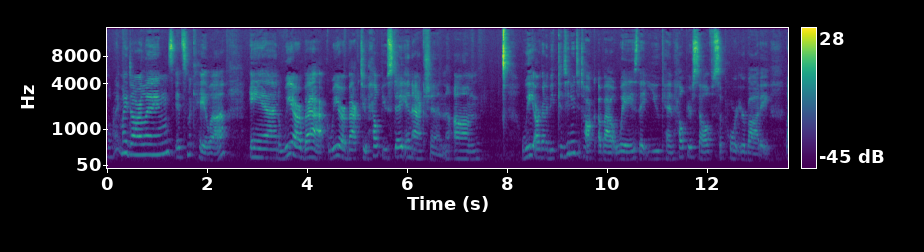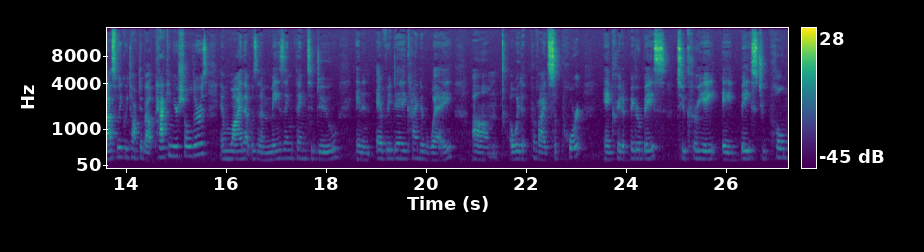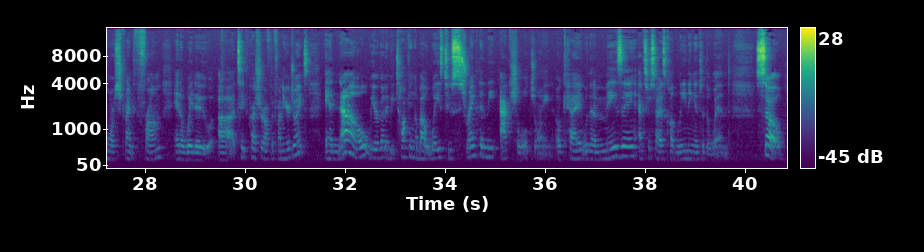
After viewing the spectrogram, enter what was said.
All right, my darlings, it's Michaela, and we are back. We are back to help you stay in action. Um, we are going to be continuing to talk about ways that you can help yourself support your body. Last week we talked about packing your shoulders and why that was an amazing thing to do in an everyday kind of way, um, a way to provide support and create a bigger base to create a base to pull more strength from and a way to uh, take pressure off the front of your joints. And now we are going to be talking about ways to strengthen the actual joint, okay, with an amazing exercise called leaning into the wind. So,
